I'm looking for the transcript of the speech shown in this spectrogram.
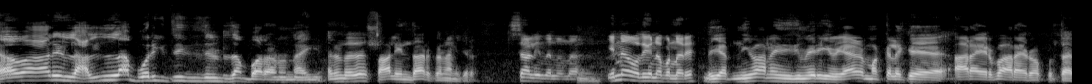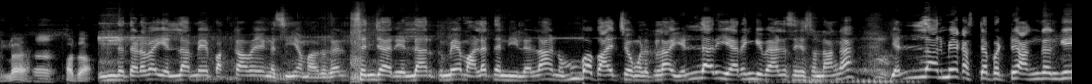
எவாரும் இல்ல எல்லாம் பொறுக்கி தீர்த்துட்டு தான் போறானு இருந்தது ஸ்டாலின் தான் இருக்குன்னு நினைக்கிறேன் ஸ்டாலின் தானே என்ன உதவி என்ன பண்ணாரு? இந்த நிவாரண நிதி மாரி ஏழை மக்களுக்கு ஆறாயிரம் ரூபாய் ஆறாயிரம் ரூபாய் கொடுத்தாருல. அதான். இந்த தடவை எல்லாமே பக்காவா எங்க சிஎம் அவர்கள் செஞ்சார். எல்லாருக்குமே மழை தண்ணியில எல்லாம் ரொம்ப பாதிச்சவங்களுக்கு எல்லாம் எல்லாரும் இறங்கி வேலை செய்ய சொன்னாங்க. எல்லாருமே கஷ்டப்பட்டு அங்கங்கே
